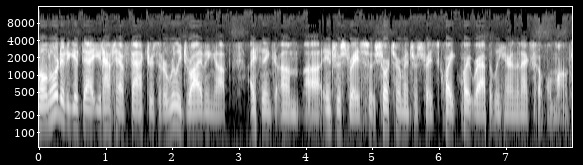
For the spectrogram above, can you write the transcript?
Well, in order to get that, you'd have to have factors that are really driving up, I think, um, uh, interest rates, short-term interest rates, quite quite rapidly here in the next couple of months.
